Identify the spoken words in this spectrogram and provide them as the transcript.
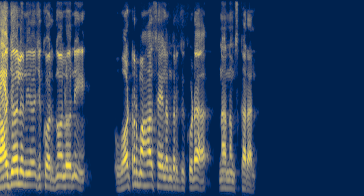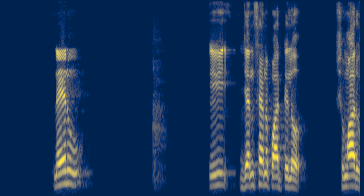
రాజోలు నియోజకవర్గంలోని ఓటర్ మహాశైలందరికీ కూడా నా నమస్కారాలు. నేను ఈ జనసేన పార్టీలో సుమారు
